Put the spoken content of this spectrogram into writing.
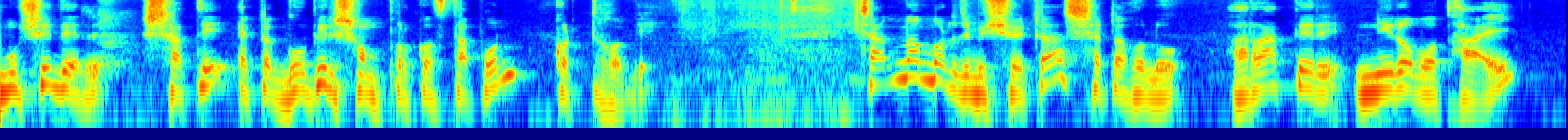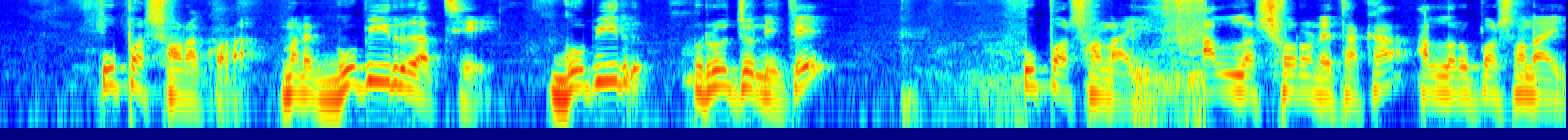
মুর্শিদের সাথে একটা গভীর সম্পর্ক স্থাপন করতে হবে। চার নম্বর যে বিষয়টা, সেটা হলো রাতের নীরবতায় উপাসনা করা। মানে গভীর রাতে, গভীর রজনীতে উপাসনায় আল্লাহ স্মরণে থাকা, আল্লাহর উপাসনায়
